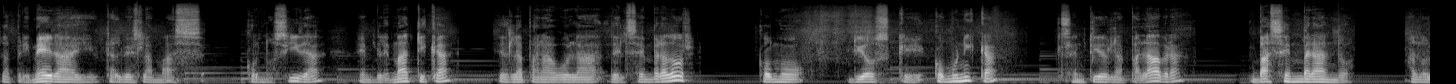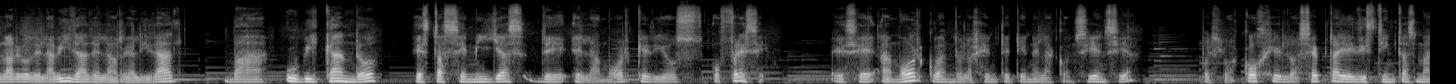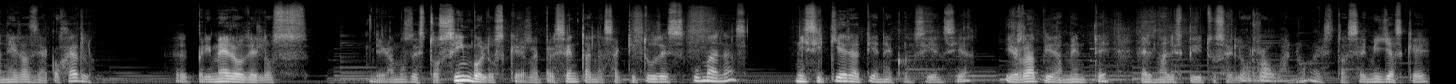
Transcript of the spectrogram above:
la primera y tal vez la más conocida, emblemática, es la parábola del sembrador, como Dios que comunica el sentido de la palabra, va sembrando a lo largo de la vida, de la realidad, va ubicando estas semillas del amor que Dios ofrece. Ese amor cuando la gente tiene la conciencia, pues lo acoge, lo acepta y hay distintas maneras de acogerlo. El primero de los digamos, de estos símbolos que representan las actitudes humanas, ni siquiera tiene conciencia y rápidamente el mal espíritu se lo roba. Estas semillas que,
